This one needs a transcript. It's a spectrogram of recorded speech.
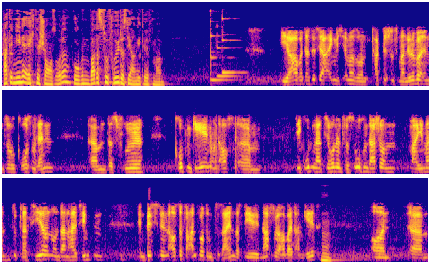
hatte nie eine echte Chance, oder? Ruben, war das zu früh, dass die angegriffen haben? Ja, aber das ist ja eigentlich immer so ein taktisches Manöver in so großen Rennen, ähm, dass früh Gruppen gehen und auch ähm, die guten Nationen versuchen, da schon mal jemanden zu platzieren und dann halt hinten ein bisschen aus der Verantwortung zu sein, was die Nachführarbeit angeht. Hm. Und ähm,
